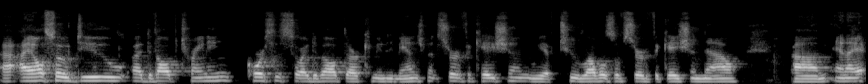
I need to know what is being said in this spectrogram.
Uh, I also do uh, develop training courses. So I developed our community management certification. We have two levels of certification now. Um, and I,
